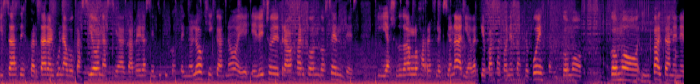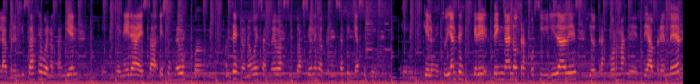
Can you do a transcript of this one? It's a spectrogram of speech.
quizás despertar alguna vocación hacia carreras científicos tecnológicas, ¿no? el hecho de trabajar con docentes y ayudarlos a reflexionar y a ver qué pasa con esas propuestas y cómo, cómo impactan en el aprendizaje, bueno, también eh, genera esos nuevos contextos, ¿no? esas nuevas situaciones de aprendizaje que hace que, los estudiantes tengan otras posibilidades y otras formas de aprender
